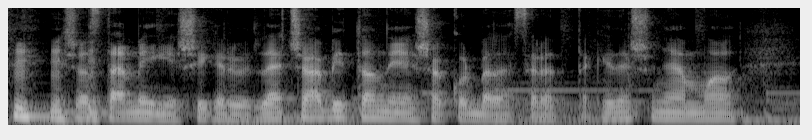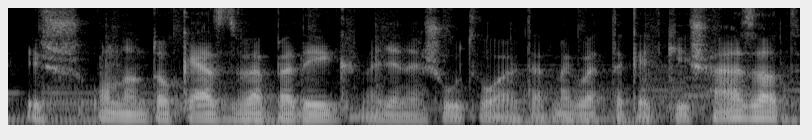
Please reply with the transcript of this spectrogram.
és aztán mégis sikerült lecsábítani, és akkor beleszerettek édesanyámmal, és onnantól kezdve pedig egyenes út volt, tehát megvettek egy kis házat,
